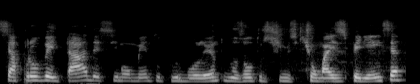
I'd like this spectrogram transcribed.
se aproveitar desse momento turbulento dos outros times que tinham mais experiência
